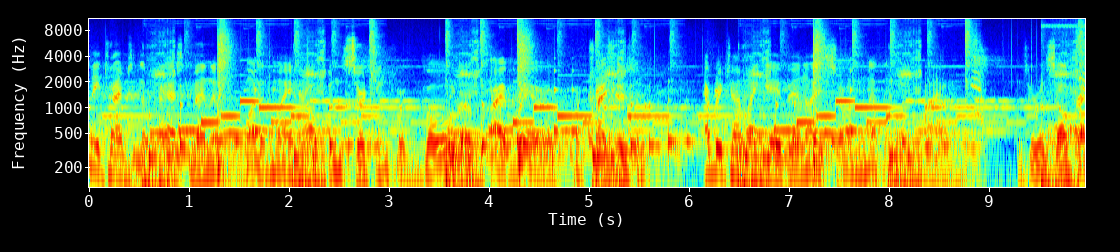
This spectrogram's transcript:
Many times in the past, men have wanted my help in searching for gold or ivory or, or treasures, and every time I gave in, I saw nothing but violence. As a result, I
